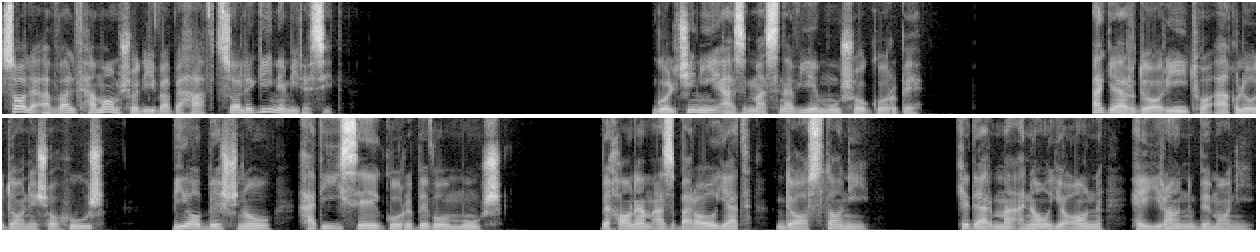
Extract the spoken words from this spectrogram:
سال اول تمام شدی و به هفت سالگی نمی رسید. گلچینی از مصنوی موش و گربه اگر داری تو عقل و دانش و هوش بیا بشنو حدیث گربه و موش بخوانم از برایت داستانی که در معنای آن حیران بمانی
